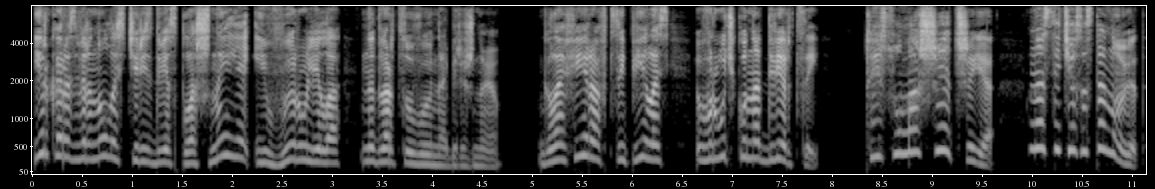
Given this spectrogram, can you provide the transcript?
Ирка развернулась через две сплошные и вырулила на Дворцовую набережную. Глафира вцепилась в ручку над дверцей. «Ты сумасшедшая! Нас сейчас остановят!»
